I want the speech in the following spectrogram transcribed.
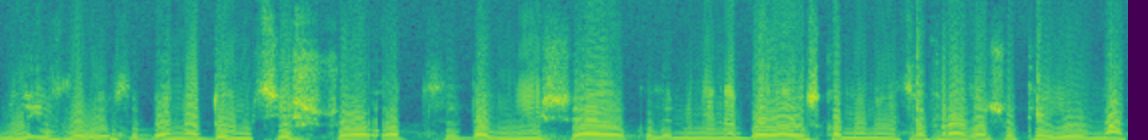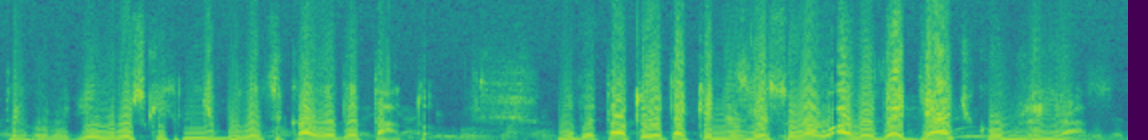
Ну і зловив себе на думці, що от давніше, коли мені набила оскомину ця фраза, що Київ мати городів руських, мені було цікаво, де тато. Ну, де тато я так і не з'ясував, але де дядько вже ясно.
